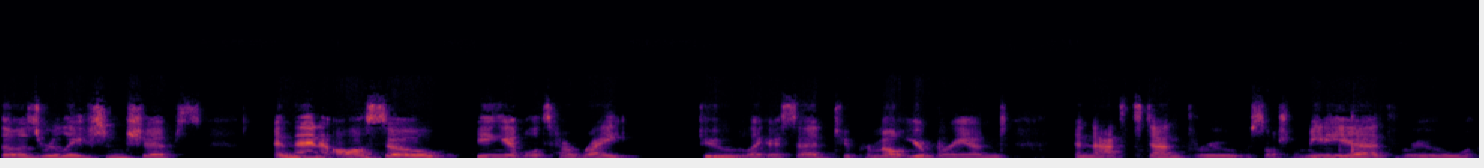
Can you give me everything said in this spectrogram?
those relationships. And then also being able to write to, like I said, to promote your brand. And that's done through social media, through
